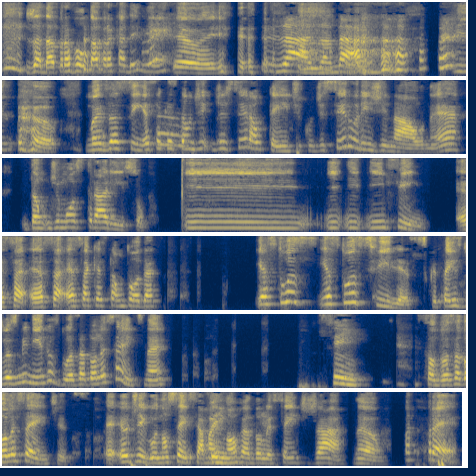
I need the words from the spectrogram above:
Já dá para voltar para academia, então, hein? Já, já dá. Então, mas assim, essa questão de, de ser autêntico, de ser original, né? Então, de mostrar isso. E, e- e, enfim, essa, essa, essa questão toda. E as tuas, e as tuas filhas? Que tens duas meninas, duas adolescentes, né? Sim. São duas adolescentes. É, Eu digo, não sei se a mais Sim. nova é adolescente já. Não. Pré.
